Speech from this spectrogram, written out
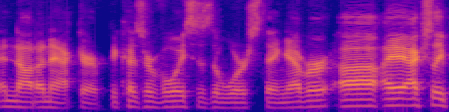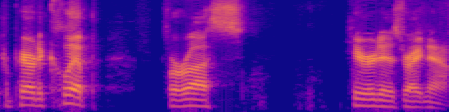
and not an actor because her voice is the worst thing ever. Uh, I actually prepared a clip for us. Here it is right now.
